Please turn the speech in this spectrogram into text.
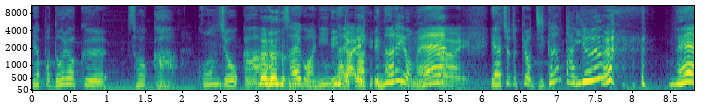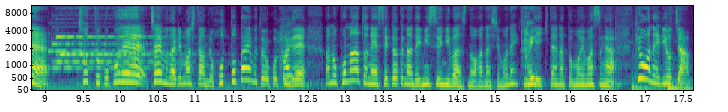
い、やっぱ努力そうか根性か 最後は忍耐かってなるよね、はい、いやちょっと今日時間足りる？ねえ。ちょっとここでチャイム鳴りましたんでホットタイムということで、はい、あのこの後ねせっかくなんでミスユニバースのお話もね聞いていきたいなと思いますが、はい、今日はねりおちゃん、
